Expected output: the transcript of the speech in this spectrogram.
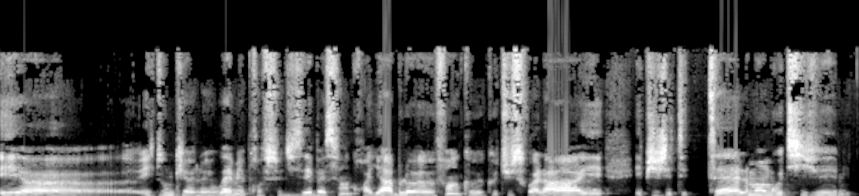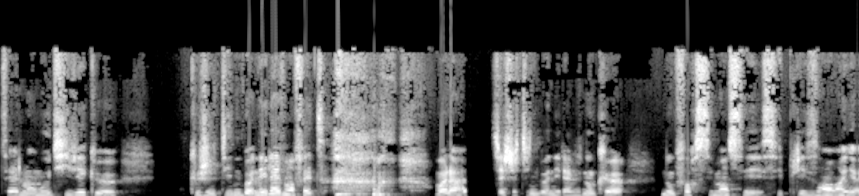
et, euh, et donc, euh, ouais, mes profs se disaient, bah, c'est incroyable, euh, enfin que, que tu sois là. Et, et puis j'étais tellement motivée, mais tellement motivée que que j'étais une bonne élève en fait. voilà, j'étais une bonne élève. Donc donc forcément c'est c'est plaisant. Et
